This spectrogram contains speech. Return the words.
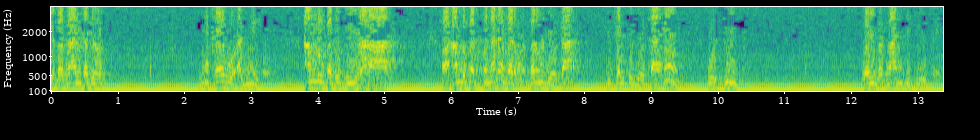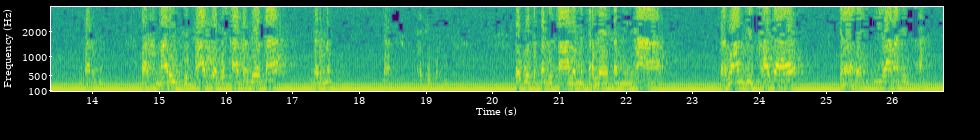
ये भगवान का जो मुख है, वो अग्नि है। अम्बपति जी और अम्बपति को मैंने वरुण वरुण देवता जल के देवता है, वो जीव। वही भगवान की जीत है, वरुण। और हमारी जिद्धा के अधिष्ठात्र देवता करुण बस, ऐसे तो उत्पत्ति पालन प्रलय समीहा भगवान की इच्छा क्या है? ईराना इच्छा।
